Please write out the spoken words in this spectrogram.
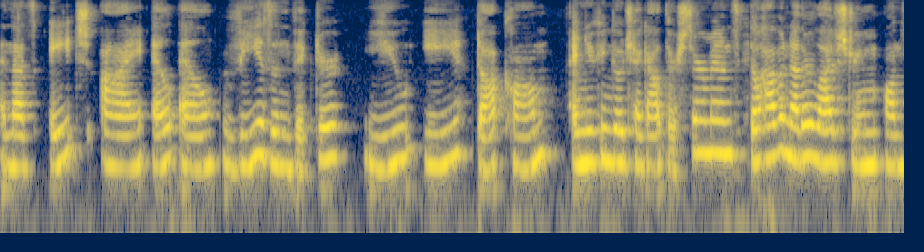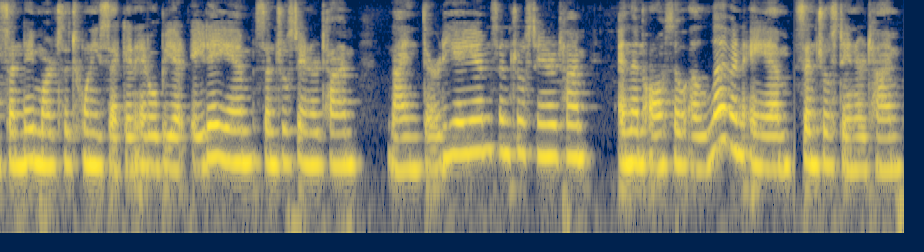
and that's H I L L V is in Victor ue.com and you can go check out their sermons. They'll have another live stream on Sunday, March the 22nd. It'll be at 8 a.m. Central Standard Time, 9:30 a.m. Central Standard Time, and then also 11 a.m. Central Standard Time.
